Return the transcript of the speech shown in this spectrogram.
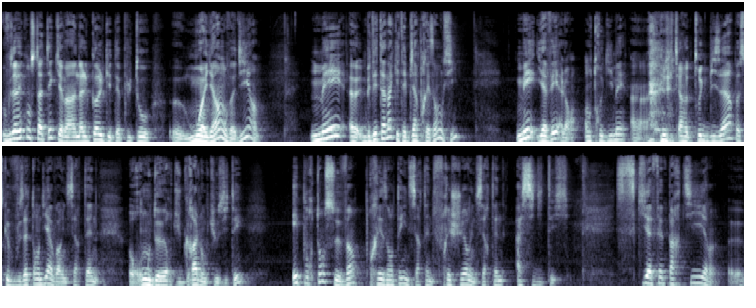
vous avez constaté qu'il y avait un alcool qui était plutôt euh, moyen, on va dire, mais euh, des tanins qui étaient bien présents aussi. Mais il y avait, alors, entre guillemets, un, un truc bizarre parce que vous attendiez à avoir une certaine rondeur, du gras, l'onctuosité, et pourtant ce vin présentait une certaine fraîcheur, une certaine acidité. Ce qui a fait partir euh,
